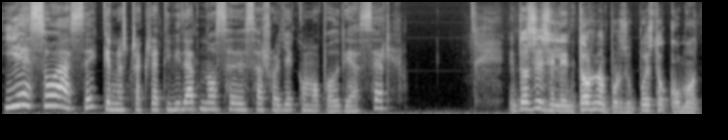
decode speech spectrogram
y eso hace que nuestra creatividad no se desarrolle como podría hacerlo. Entonces el entorno, por supuesto, como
